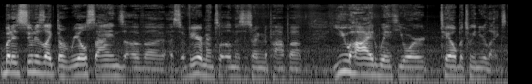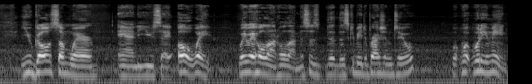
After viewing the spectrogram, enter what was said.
but as soon as like the real signs of a, a severe mental illness is starting to pop up, You hide with your tail between your legs. You go somewhere and you say, "Oh, wait, wait, wait, hold on, hold on. This is th- this could be depression too." What, what, what do you mean?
